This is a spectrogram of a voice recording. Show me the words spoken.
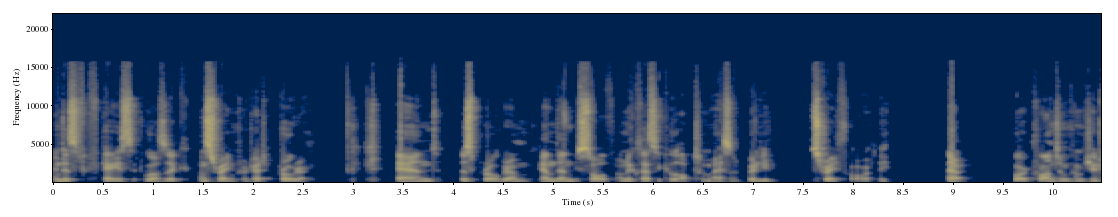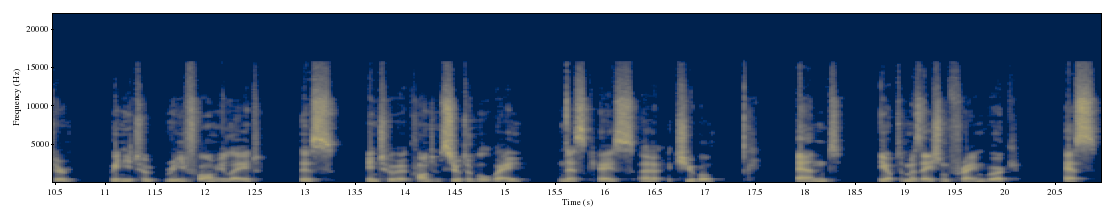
In this case, it was a constraint quadratic program. And this program can then be solved on a classical optimizer, really straightforwardly. Now, for a quantum computer, we need to reformulate this into a quantum suitable way, in this case, uh, a QUBO. And the optimization framework has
